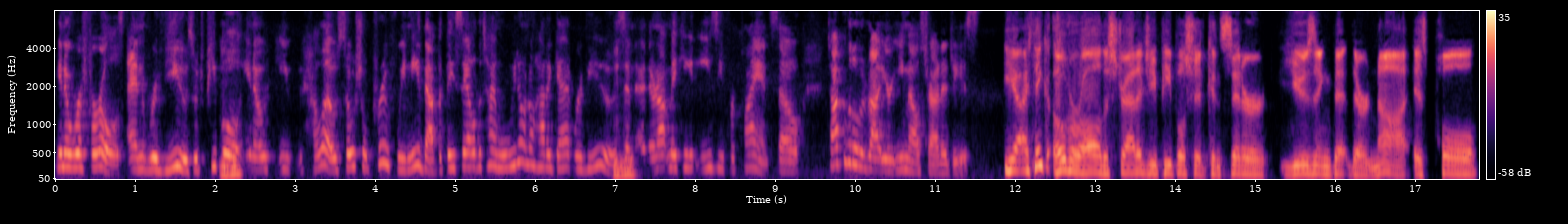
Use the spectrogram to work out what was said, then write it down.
you know referrals and reviews which people you know you, hello social proof we need that but they say all the time well we don't know how to get reviews Mhm. and and they're not making it easy for clients. So talk a little bit about your email strategies. Yeah, I think overall the strategy people should consider using that they're not is pull,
